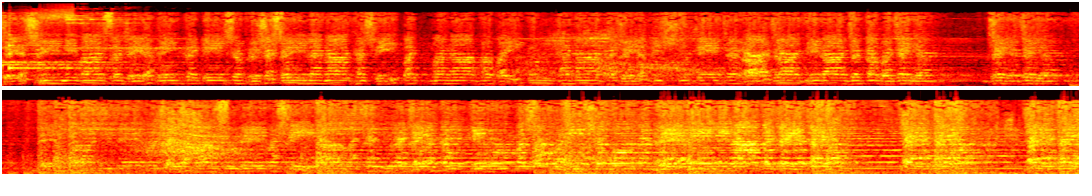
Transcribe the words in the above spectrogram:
జయ శ్రీనివాస జయ వెంకటేశ వృషశైలనాథ శ్రీ పద్మనాభ వైకుంఠనాథ జయ విష్ణుతేజ రాజాధిరాజ కవ జయ జయ జయ. దేవాదిదేవ జయ వాసుదేవ శ్రీరామచంద్ర జయ కల్కి రూప సౌరీశ నాథ జయ జయ జయ జయ జయ జయ.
